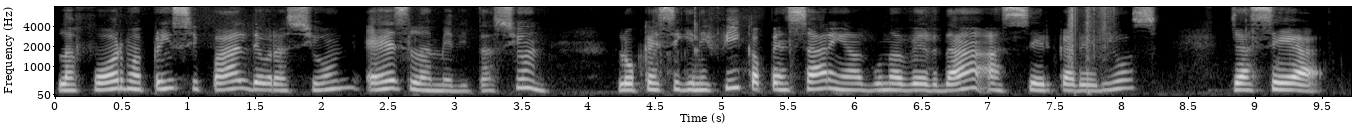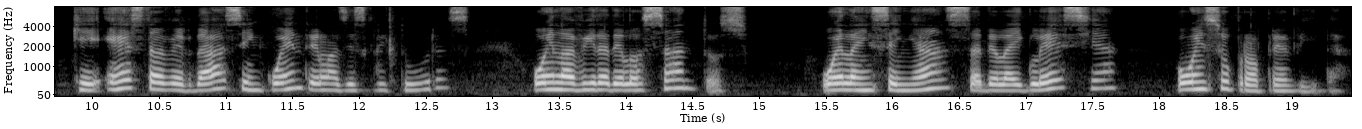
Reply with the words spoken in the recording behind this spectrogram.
la forma principal de oración es la meditación, lo que significa pensar en alguna verdad acerca de Dios, ya sea que esta verdad se encuentre en las escrituras o en la vida de los santos, o en la enseñanza de la iglesia o en su propia vida.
